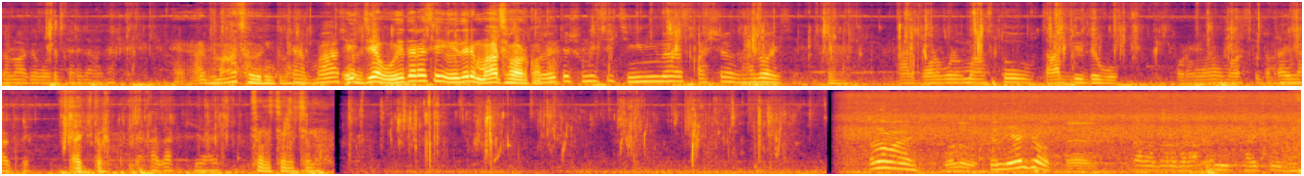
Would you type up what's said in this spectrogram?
চলো আগে বোটের ধারে যাওয়া যাক। হ্যাঁ, আর মাছ হবে কিন্তু। হ্যাঁ মাছ এই যে ওয়েদার আছে এই ওয়েদারে মাছ হওয়ার কথা। নদীতে শুনেছি চিংড়ি মাছ পাঁচশো ভালো হয়েছে। হুম। আর বড় বড় মাছ তো চার দিয়ে দেবো। বড় বড় মাছ তো ধরাই লাগবে। একদম। দেখা যাক কি হয়। চলো চলো চলো। হ্যালো ভাই বলো। চলে আইছো? হ্যাঁ। দাঁড়া দাঁড়া দাঁড়া আমি সাইড করে দিই।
